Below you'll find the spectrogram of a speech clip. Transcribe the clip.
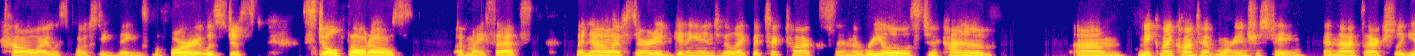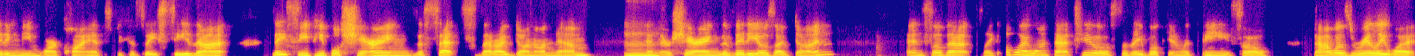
how I was posting things. Before it was just still photos of my sets, but now I've started getting into like the TikToks and the reels to kind of um, make my content more interesting. And that's actually getting me more clients because they see that. They see people sharing the sets that I've done on them Mm. and they're sharing the videos I've done. And so that's like, oh, I want that too. So they book in with me. So that was really what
